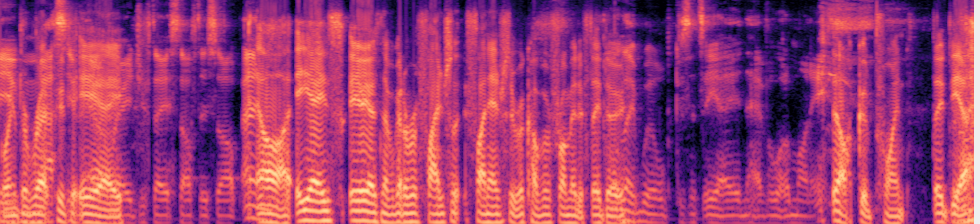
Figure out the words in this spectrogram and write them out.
going directly to EA. if they stuff this up, and Oh, EA's EA's never gonna financially financially recover from it if they do. well, they will because it's EA and they have a lot of money. Oh, good point. They yeah.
